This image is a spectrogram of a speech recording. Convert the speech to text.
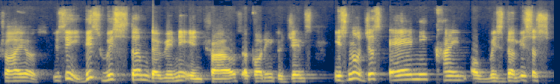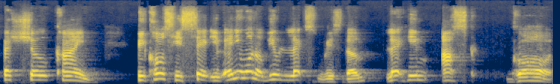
trials. You see, this wisdom that we need in trials, according to James, is not just any kind of wisdom, it's a special kind. Because he said, if any one of you lacks wisdom, let him ask God.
